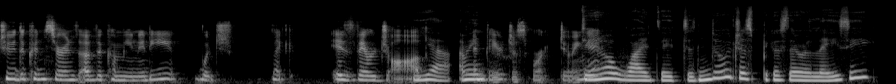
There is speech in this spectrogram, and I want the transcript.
to the concerns of the community which like is their job Yeah, I mean, and they just weren't doing Do it Do you know why they didn't do it? Just because they were lazy?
